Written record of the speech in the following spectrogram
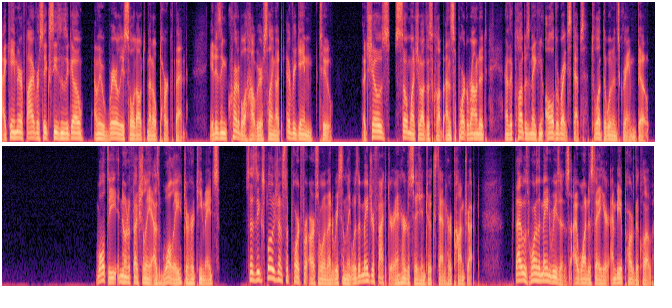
I came here five or six seasons ago, and we rarely sold out Meadow Park then. It is incredible how we are selling out every game, too. It shows so much about this club and the support around it, and the club is making all the right steps to let the women's game go. Wälti, known affectionately as Wally to her teammates, says the explosion of support for Arsenal women recently was a major factor in her decision to extend her contract. That was one of the main reasons I wanted to stay here and be a part of the club.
